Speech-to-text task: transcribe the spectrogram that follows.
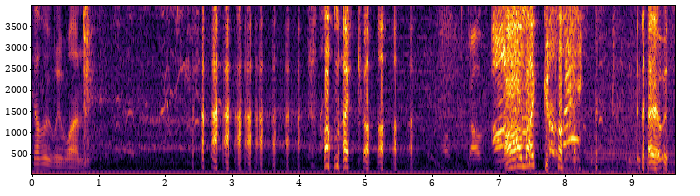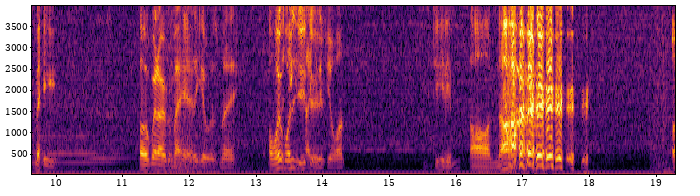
Glad we won. oh my god! Go. Oh my god! no, that was me. Oh, it went over my head. I think it was me. Oh, wait, But what you did you take do? it if you want. Did you hit him? Oh no! The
